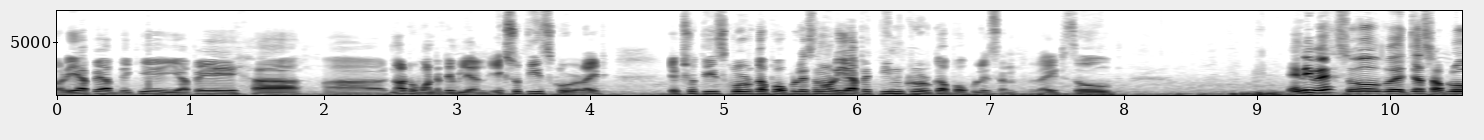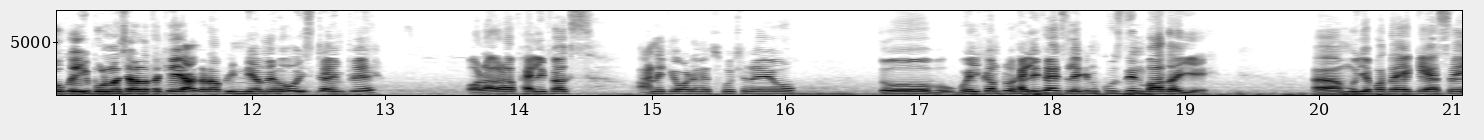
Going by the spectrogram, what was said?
और यहाँ पे आप देखिए, यहाँ पे नॉट वन थर्टी बिलियन एक सौ तीस करोड़ राइट एक सौ तीस करोड़ का पॉपुलेशन और यहाँ पे तीन करोड़ का population right so anyway so just आप लोगों को यही बोलना चाह रहा था कि अगर आप इंडिया में हो इस टाइम पे, और अगर आप हेलीफैक्स आने के बारे में सोच रहे हो तो वेलकम टू हेलीफैक्स लेकिन कुछ दिन बाद आइए। मुझे पता है कि ऐसे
